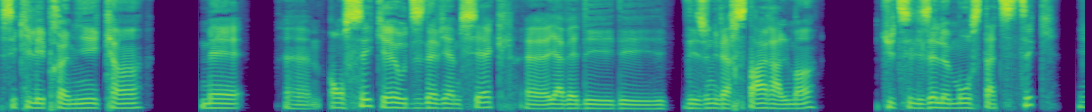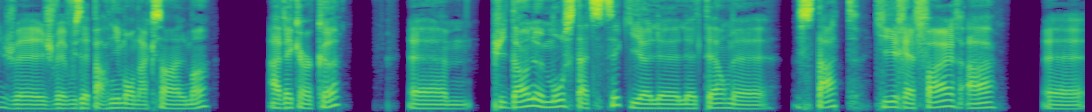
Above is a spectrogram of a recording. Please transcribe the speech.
c'est qui les premiers, quand, mais on sait qu'au 19e siècle, il y avait des universitaires allemands qui utilisaient le mot statistique. Je vais, je vais vous épargner mon accent allemand avec un K. Euh, puis dans le mot statistique, il y a le, terme euh, stat qui réfère à, euh,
